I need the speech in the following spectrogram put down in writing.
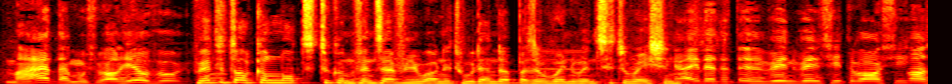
Maar daar moest wel heel veel We had to talk a lot to convince everyone it would end up as a win win situation. krijgen dat het een win-win situatie was.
